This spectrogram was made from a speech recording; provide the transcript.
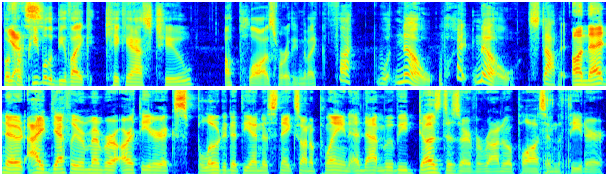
But yes. for people to be like kick ass two, applause worthy and be like, fuck what? no, what? No, stop it. On that note, I definitely remember our theater exploded at the end of Snakes on a Plane, and that movie does deserve a round of applause in the theater.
